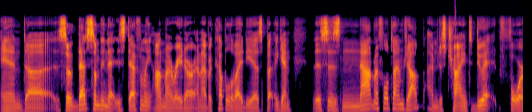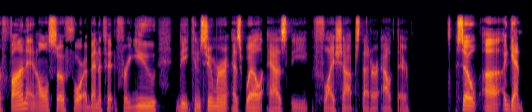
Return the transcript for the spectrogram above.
And uh, so that's something that is definitely on my radar. And I have a couple of ideas. But again, this is not my full time job. I'm just trying to do it for fun and also for a benefit for you, the consumer, as well as the fly shops that are out there. So, uh, again,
